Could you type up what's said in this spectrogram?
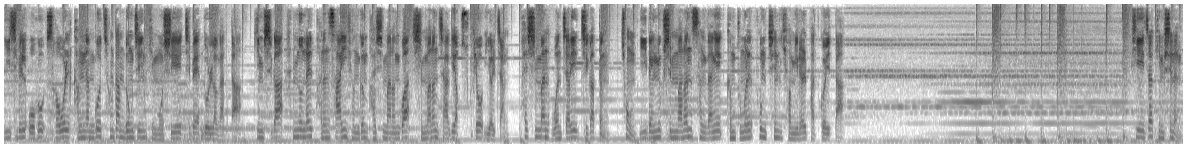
20일 오후 서울 강남구 청담동 지인 김모 씨의 집에 놀러갔다. 김 씨가 한눈을 파는 사이 현금 80만원과 10만원 자기업 수표 10장, 80만 원짜리 지갑 등 총 260만원 상당의 금품을 훔친 혐의를 받고 있다. 피해자 김 씨는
